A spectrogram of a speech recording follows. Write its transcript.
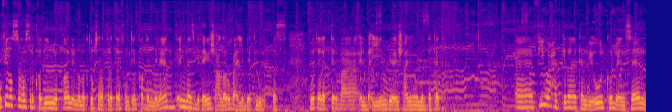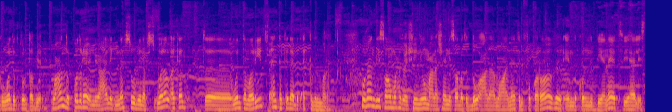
وفي نص مصري قديم يقال إنه مكتوب سنة 3200 قبل الميلاد الناس بتعيش على ربع اللي بياكلوه بس وتلات أرباع الباقيين بيعيش عليهم الدكاترة. آه في واحد كده كان بيقول كل إنسان جواه دكتور طبيعي وعنده القدرة إنه يعالج نفسه بنفسه ولو أكلت وانت مريض فأنت كده بتأكل المرض. وغاندي صام 21 يوم علشان يسلط الضوء على معاناة الفقراء غير إن كل الديانات فيها الاس...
